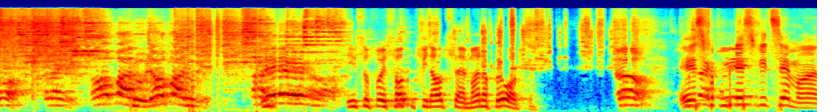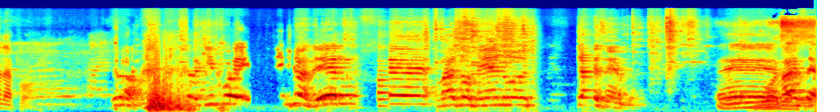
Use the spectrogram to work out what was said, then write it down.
ó, peraí. Ó o barulho, ó o barulho. Aê, ó. Isso foi só no final de semana, foi, Austin? Não. Esse aqui... foi nesse fim de semana, pô. Não, isso aqui foi em janeiro, é mais ou menos de dezembro. É, vai ser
